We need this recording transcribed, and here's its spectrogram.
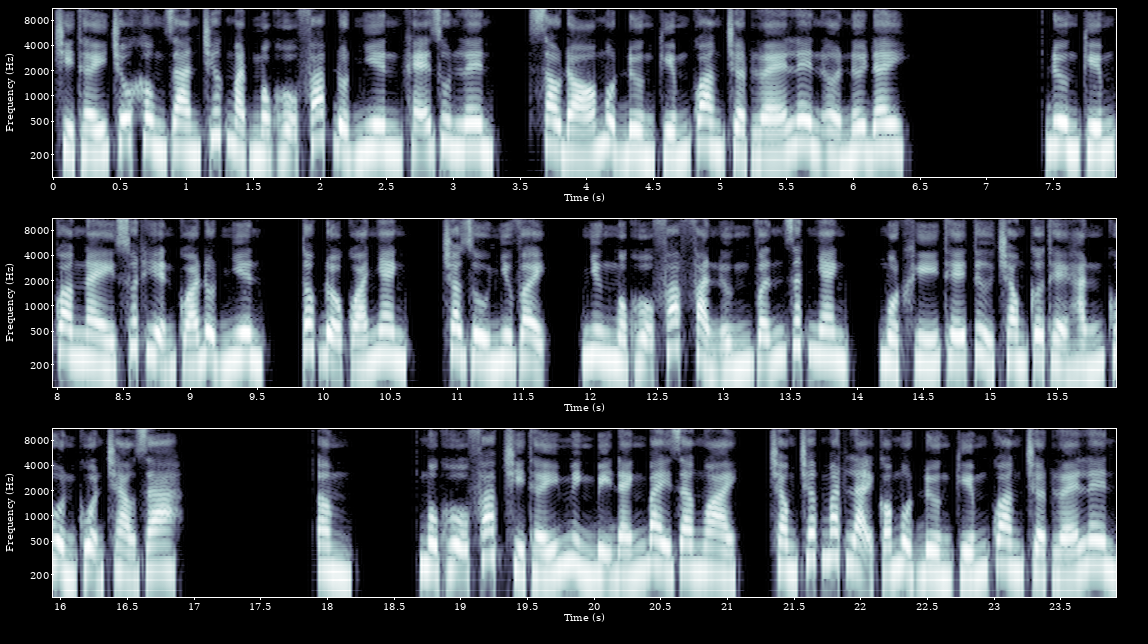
chỉ thấy chỗ không gian trước mặt một hộ pháp đột nhiên khẽ run lên, sau đó một đường kiếm quang chợt lóe lên ở nơi đây. Đường kiếm quang này xuất hiện quá đột nhiên, tốc độ quá nhanh, cho dù như vậy, nhưng một hộ pháp phản ứng vẫn rất nhanh, một khí thế từ trong cơ thể hắn cuồn cuộn trào ra. ầm, um, một hộ pháp chỉ thấy mình bị đánh bay ra ngoài, trong chớp mắt lại có một đường kiếm quang chợt lóe lên.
